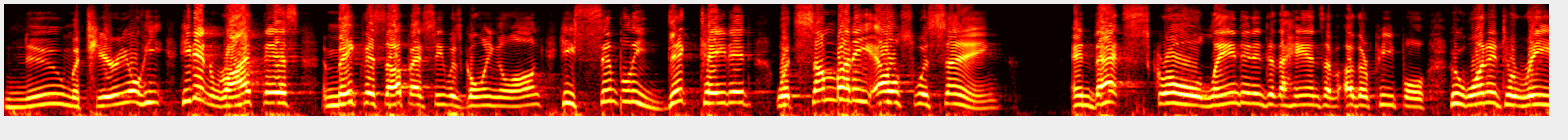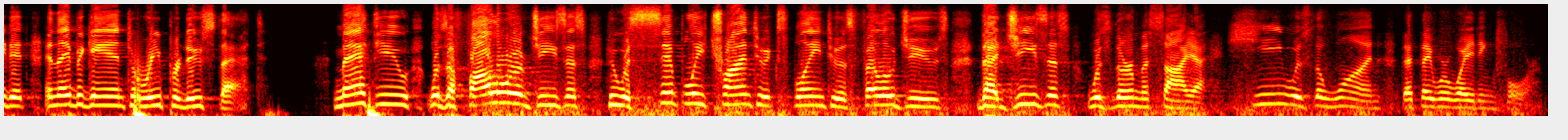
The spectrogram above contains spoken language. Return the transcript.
new material. He, he didn't write this and make this up as he was going along. He simply dictated what somebody else was saying, and that scroll landed into the hands of other people who wanted to read it, and they began to reproduce that. Matthew was a follower of Jesus who was simply trying to explain to his fellow Jews that Jesus was their Messiah. He was the one that they were waiting for.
